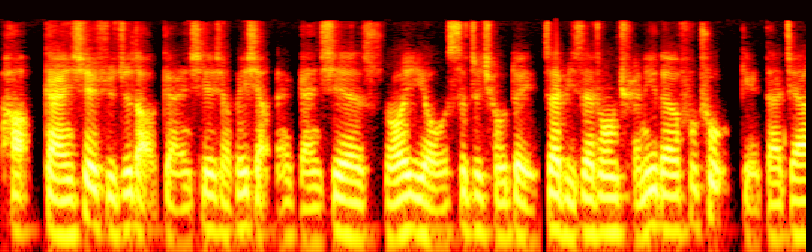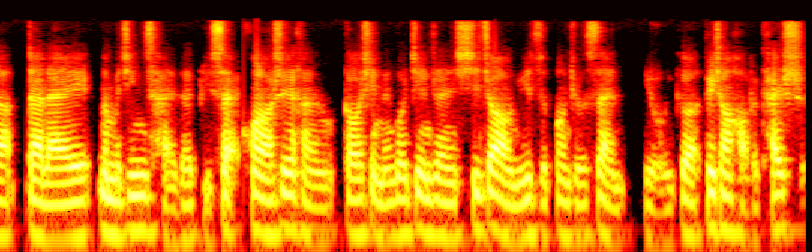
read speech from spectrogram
好，感谢徐指导，感谢小飞象，来感谢所有四支球队在比赛中全力的付出，给大家带来那么精彩的比赛。黄老师也很高兴能够见证西兆女子棒球赛有一个非常好的开始。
